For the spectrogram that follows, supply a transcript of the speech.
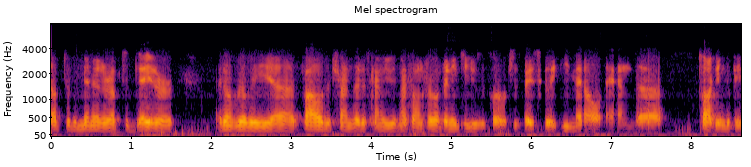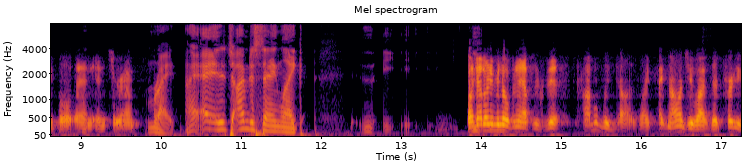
up to the minute or up to date, or I don't really uh, follow the trends. I just kind of use my phone for what I need to use it for, which is basically email and uh, talking to people and Instagram. right I, I i'm just saying like Like I don't even know if an app exists. Probably does. Like technology wise, they're pretty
